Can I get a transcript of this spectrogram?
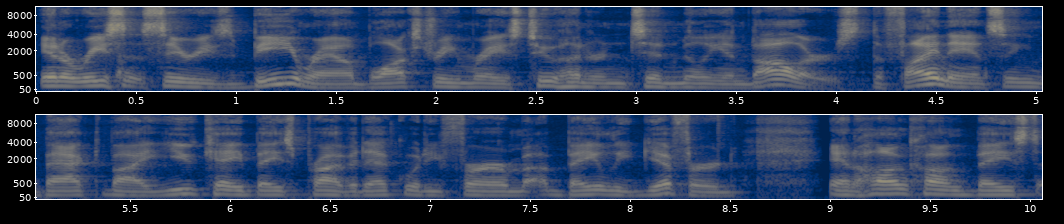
In a recent Series B round, Blockstream raised $210 million. The financing, backed by UK based private equity firm Baillie Gifford and Hong Kong based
